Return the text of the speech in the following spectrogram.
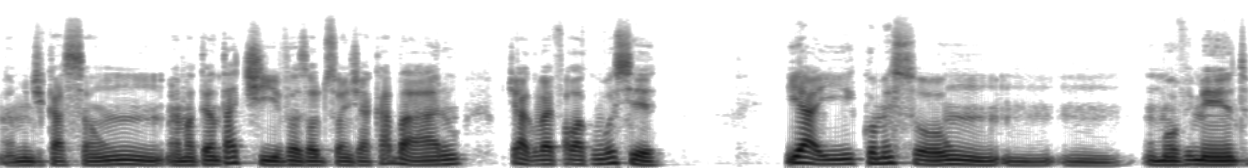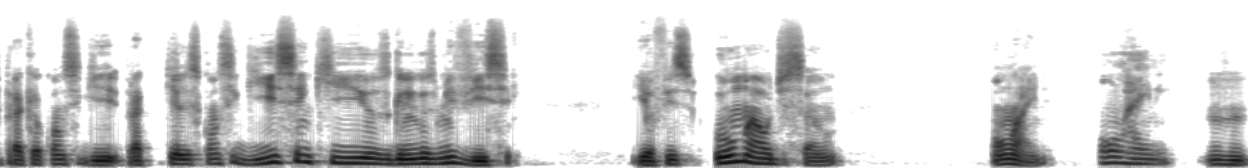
é uma indicação, é uma tentativa, as audições já acabaram, o Thiago vai falar com você. E aí começou um, um, um- um movimento para que eu consegui, para que eles conseguissem que os gringos me vissem. E eu fiz uma audição online. Online. Uhum.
